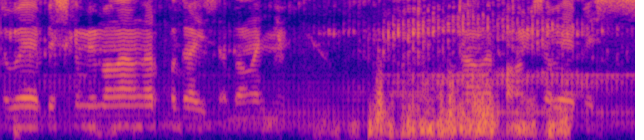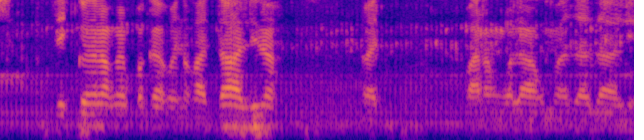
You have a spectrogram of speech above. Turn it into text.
Sa Webes kami mga ngarap pa guys, abangan nyo. Nangarap pa kami sa Webes. Update ko na lang kayo pag ako nakadali na. At parang wala akong madadali.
